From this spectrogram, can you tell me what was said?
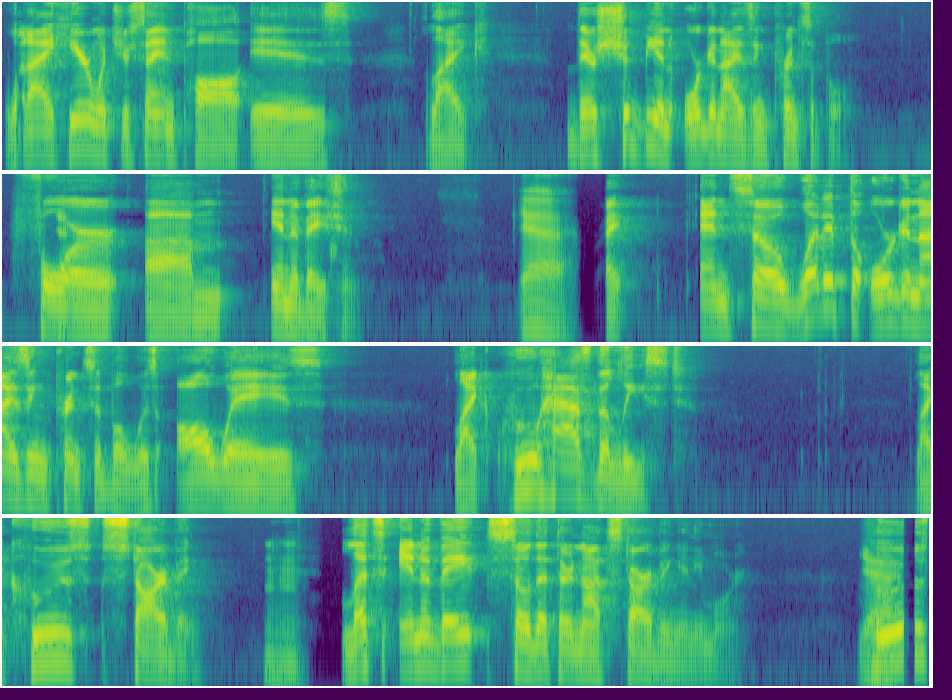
what i hear what you're saying paul is like there should be an organizing principle for um, innovation Yeah, right and so what if the organizing principle was always like who has the least like who's starving Mhm. let's innovate so that they're not starving anymore yeah, Who's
